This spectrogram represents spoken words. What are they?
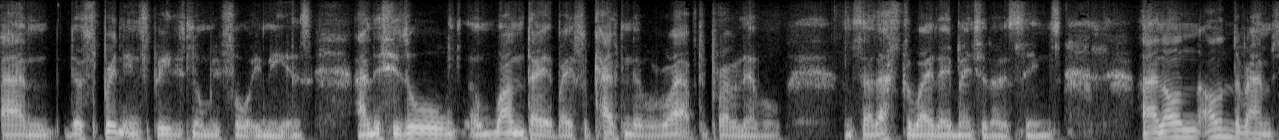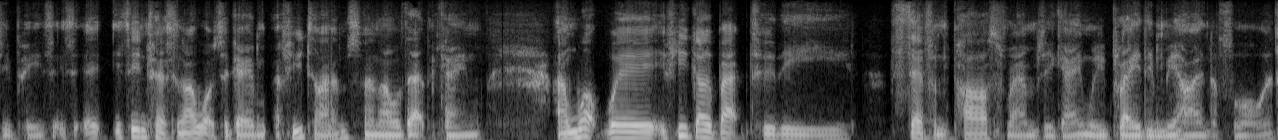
and the sprinting speed is normally 40 meters, and this is all on one database from captain level right up to pro level, and so that's the way they measure those things. And on, on the Ramsey piece, it's, it's interesting. I watched the game a few times, and I was at the game. And what we're, if you go back to the seven pass Ramsey game, we played him behind the forward,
